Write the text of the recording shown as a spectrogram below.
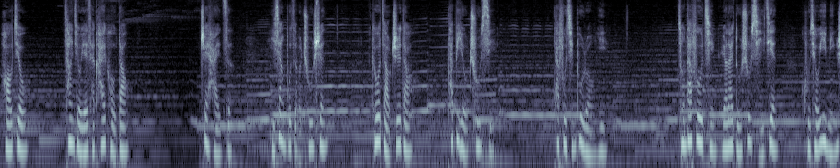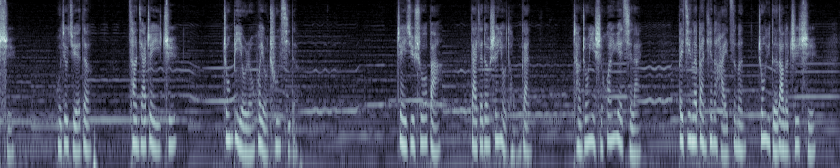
好久，苍九爷才开口道：“这孩子一向不怎么出声，可我早知道他必有出息。他父亲不容易。从他父亲原来读书习剑，苦求一名时。”我就觉得，苍家这一支，终必有人会有出息的。这一句说罢，大家都深有同感，场中一时欢悦起来。被禁了半天的孩子们终于得到了支持，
